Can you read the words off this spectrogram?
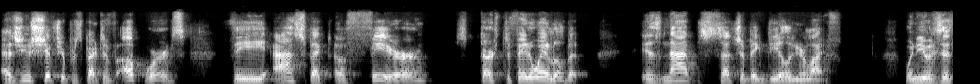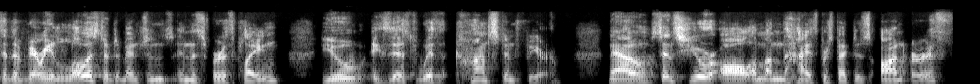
As you shift your perspective upwards, the aspect of fear starts to fade away a little bit, is not such a big deal in your life. When you exist at the very lowest of dimensions in this earth plane, you exist with constant fear. Now, since you're all among the highest perspectives on earth,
